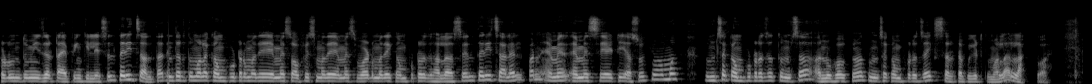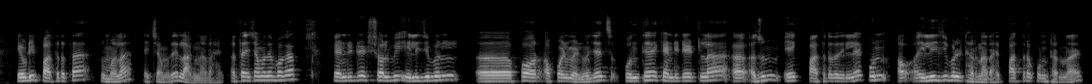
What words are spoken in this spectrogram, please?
कडून तुम्ही जर टायपिंग केली असेल तरी चालतात. नंतर तुम्हाला कम्प्युटरमध्ये एम एस ऑफिसमध्ये एम एस वर्डमध्ये कम्प्युटर झालं असेल तरी चालेल. पण M S M S C I T असो किंवा मग तुमचा कम्प्युटरचा तुमचा अनुभव किंवा तुमचा कम्प्युटरचा एक सर्टिफिकेट तुम्हाला लागतो आहे. एवढी पात्रता तुम्हाला याच्यामध्ये लागणार आहे आता याच्यामध्ये बघा candidate shall be eligible for appointment. म्हणजेच कोणत्या कॅन्डिडेटला अजून एक पात्रता दिलेली आहे. कोण एलिजिबल ठरणार आहेत? पात्र कोण ठरणार आहेत?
